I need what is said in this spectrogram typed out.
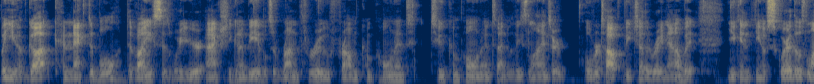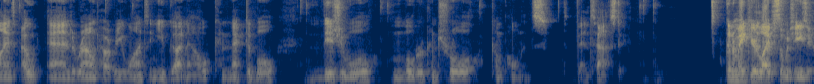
But you have got connectable devices where you're actually going to be able to run through from component to component. I know these lines are over top of each other right now, but you can you know square those lines out and around however you want. And you've got now connectable visual motor control components. Fantastic. Going to make your life so much easier.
